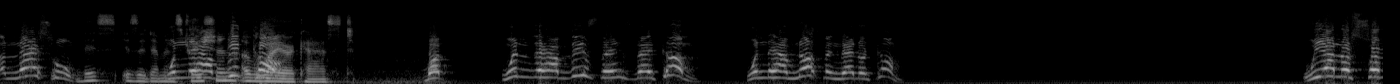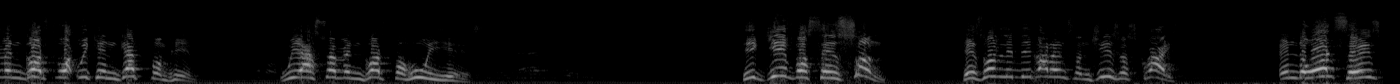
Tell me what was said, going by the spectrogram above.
a nice home. This is a demonstration of. Wirecast. But when they have these things, they come. When they have nothing, they don't come. We are not serving God for what we can get from Him. We are serving God for who He is. He gave us His Son, His only begotten Son, Jesus Christ. And the Word says,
